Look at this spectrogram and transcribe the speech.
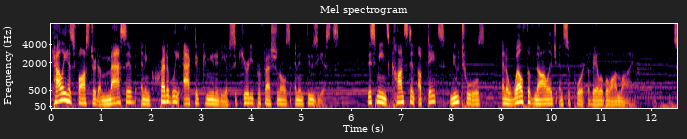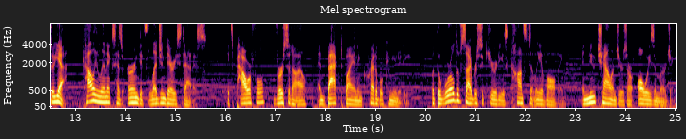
Kali has fostered a massive and incredibly active community of security professionals and enthusiasts. This means constant updates, new tools, and a wealth of knowledge and support available online. So yeah, Kali Linux has earned its legendary status. It's powerful, versatile, and backed by an incredible community. But the world of cybersecurity is constantly evolving, and new challengers are always emerging.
